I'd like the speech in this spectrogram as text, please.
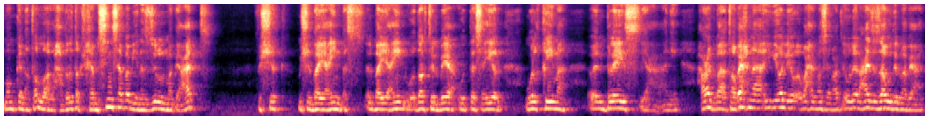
ممكن أطلع لحضرتك 50 سبب ينزلوا المبيعات في الشركة مش البياعين بس البياعين وإدارة البيع والتسعير والقيمة البليس يعني. حضرتك بقى طب إحنا يجي يقول لي واحد مثلا يبعت يقول لي أنا عايز أزود المبيعات.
